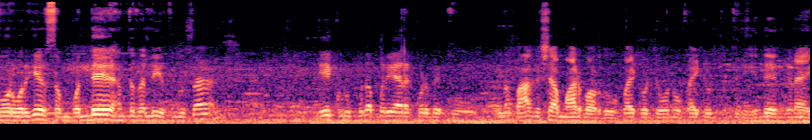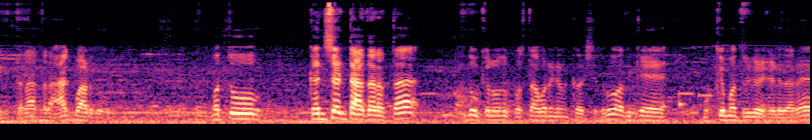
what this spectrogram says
ಫೋರ್ವರೆಗೆ ಸಂ ಒಂದೇ ಹಂತದಲ್ಲಿ ದಿವಸ ಏಕರೂಪದ ಪರಿಹಾರ ಕೊಡಬೇಕು. ಅದನ್ನು ಭಾಗಶಃ ಮಾಡಬಾರ್ದು. Five twenty one, five twenty three ಹಿಂದೆ ಹಿಂದಿನ ಆಗಿತ್ತಲ್ಲ ಆ ಥರ ಆಗಬಾರ್ದು. ಮತ್ತು ಕನ್ಸೆಂಟ್ ಆಧಾರತ್ತ ಇದು ಕೆಲವೊಂದು ಪ್ರಸ್ತಾವನೆಗಳನ್ನು ಕಳಿಸಿದ್ರು. ಅದಕ್ಕೆ ಮುಖ್ಯಮಂತ್ರಿಗಳು ಹೇಳಿದ್ದಾರೆ.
